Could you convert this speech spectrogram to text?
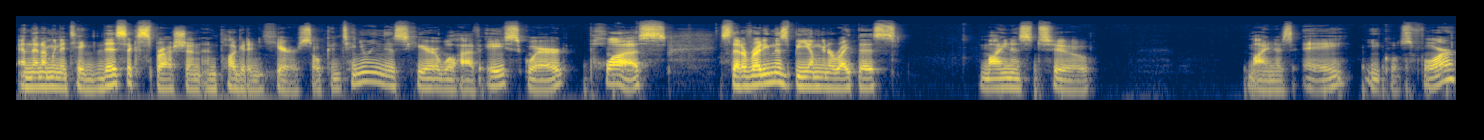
And then I'm going to take this expression and plug it in here. So continuing this here, we'll have a squared plus, instead of writing this b, I'm going to write this minus 2 minus a equals 4.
